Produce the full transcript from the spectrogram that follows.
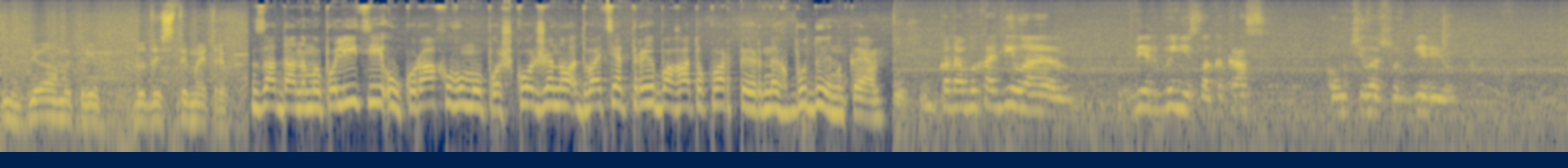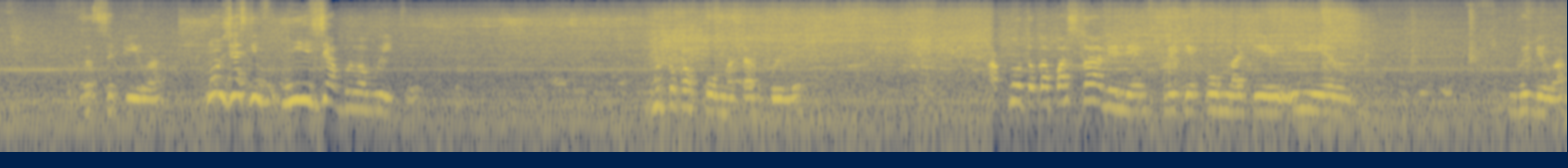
І в діаметрі до 10 метрів. За даними поліції, у Кураховому пошкоджено 23 багатоквартирних будинки. Ну, Когда выходила, дверь вынесла, как раз получилось, дверью зацепила. Ну, здесь не- нельзя было выйти. Мы только в комнатах были. Окно только поставили в этой комнате и выбило.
